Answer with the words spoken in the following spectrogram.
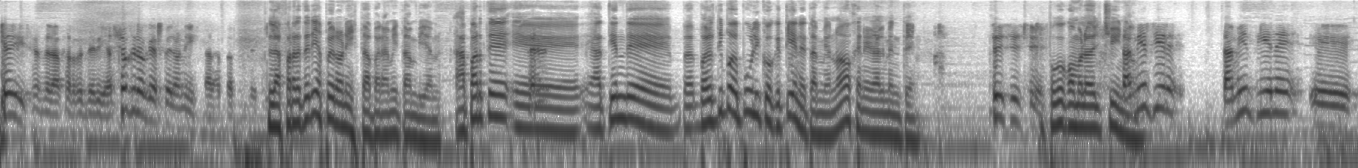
¿Qué dicen de la ferretería? Yo creo que es peronista la ferretería. La ferretería es peronista para mí también. Aparte, eh, atiende por el tipo de público que tiene también, ¿no? Generalmente. Sí, sí, sí. Un poco como lo del chino. También tiene, también tiene eh,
